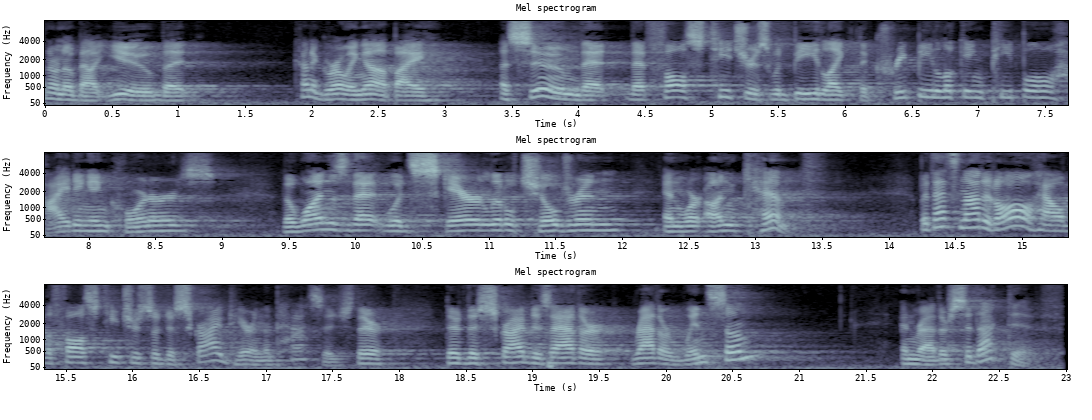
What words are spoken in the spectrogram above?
I don't know about you, but kind of growing up, I assumed that, that false teachers would be like the creepy looking people hiding in corners, the ones that would scare little children and were unkempt. But that's not at all how the false teachers are described here in the passage. They're, they're described as rather, rather winsome and rather seductive.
